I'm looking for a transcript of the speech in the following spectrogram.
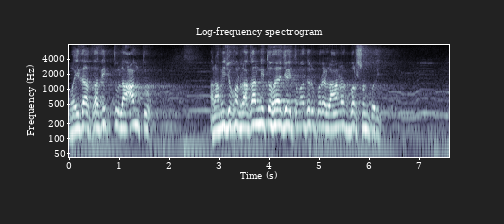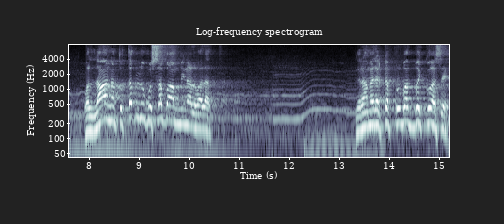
ওয়াইদা গদিবতু লাআনতু। আর আমি যখন রাগান্বিত হয়ে যাই, তোমাদের উপরে লানত বর্ষণ করি। ওয়াল্লানাতু তাবলুগু সাবআ মিনাল ওয়ালাদ। গ্রামের একটা প্রবাদ বাক্য আছে।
